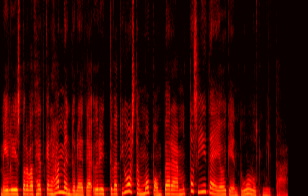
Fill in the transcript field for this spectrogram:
Milist olivat hetken hämmentyneitä ja yrittivät juosta mopon perään, mutta siitä ei oikein tullut mitään.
